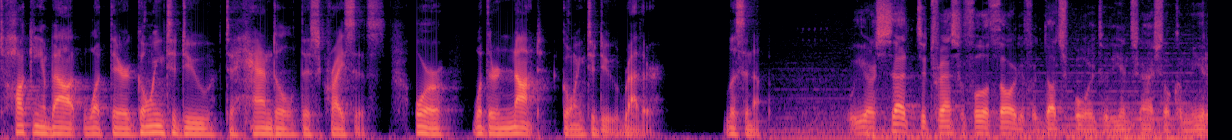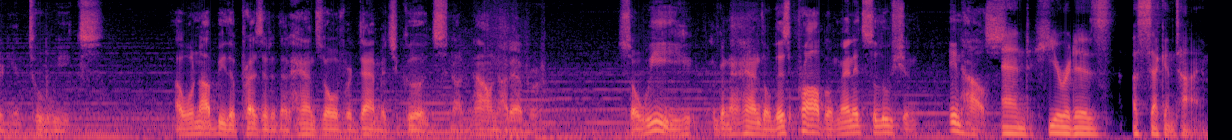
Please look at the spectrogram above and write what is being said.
talking about what they're going to do to handle this crisis, or what they're not going to do, rather. Listen up. We are set to transfer full authority for Dutch Boy to the international community in two weeks. I will not be the president that hands over damaged goods, not now, not ever. So we are going to handle this problem and its solution in house. And here it is a second time.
